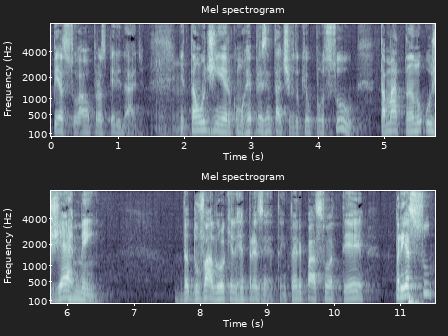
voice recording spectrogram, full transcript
pessoal prosperidade. Então, o dinheiro, como representativo do que eu possuo, está matando o germen do valor que ele representa. Então, ele passou a ter preço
